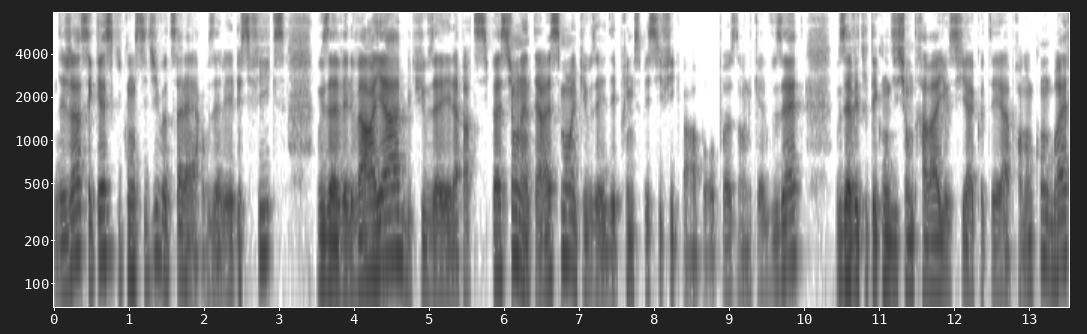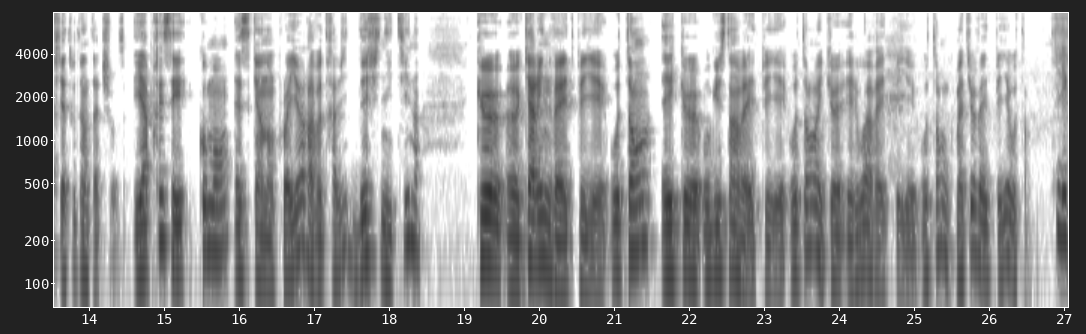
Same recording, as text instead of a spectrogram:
Déjà, c'est qu'est-ce qui constitue votre salaire? Vous avez le fixe, vous avez le variable, puis vous avez la participation, l'intéressement, et puis vous avez des primes spécifiques par rapport au poste dans lequel vous êtes. Vous avez toutes les conditions de travail aussi à côté à prendre en compte. Bref, il y a tout un tas de choses. Et après, c'est comment est-ce qu'un employeur, à votre avis, définit-il que euh, Karine va être payée autant et que Augustin va être payé autant et que Éloi va être payé autant ou que Mathieu va être payé autant? Les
